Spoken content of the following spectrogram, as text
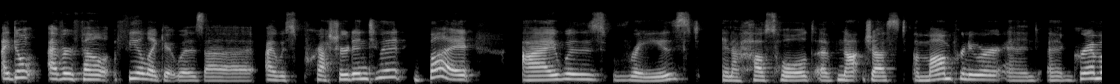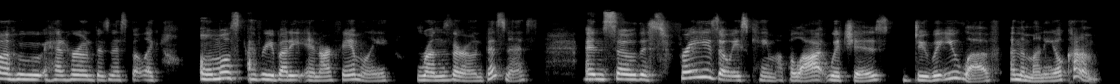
I don't ever felt feel like it was uh I was pressured into it, but I was raised in a household of not just a mompreneur and a grandma who had her own business, but like almost everybody in our family runs their own business. And mm-hmm. so this phrase always came up a lot, which is do what you love and the money will come.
